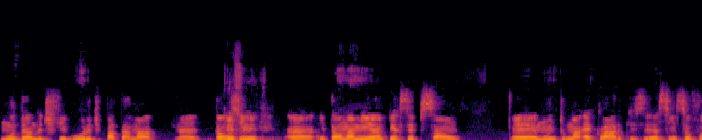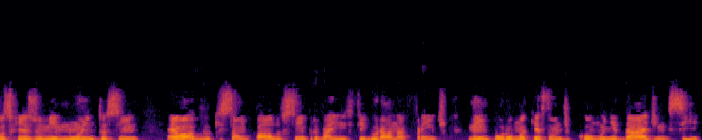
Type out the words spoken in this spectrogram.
mudando de figura, de patamar, né? Então, assim, uh, então na minha percepção, é muito, é claro que assim, se eu fosse resumir muito assim, é óbvio que São Paulo sempre vai figurar na frente, nem por uma questão de comunidade em si,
